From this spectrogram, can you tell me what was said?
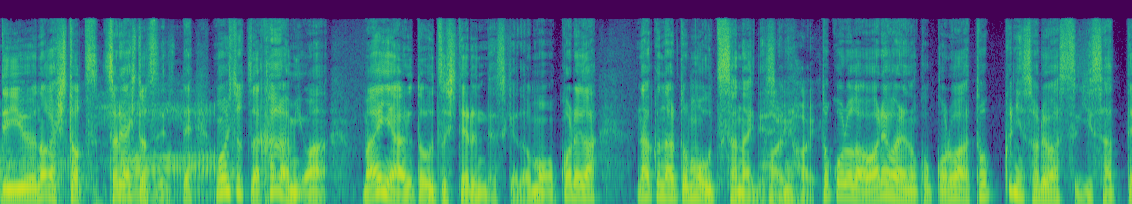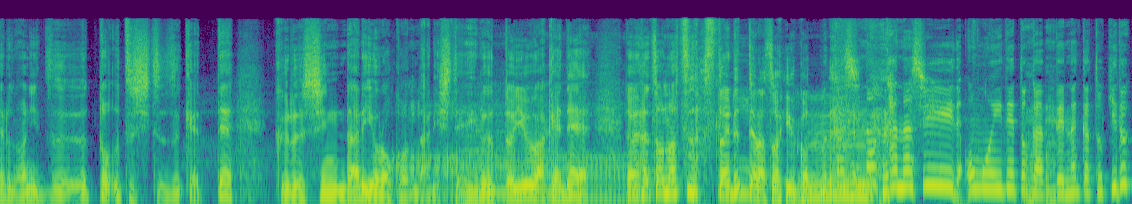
ていうのが一つ。それが一つです。でもう一つは鏡は前にあると映してるんですけどもこれがなくなるともう映さないですよね。はいはいところが我々の心はとっくにそれは過ぎ去ってるのにずっと映し続けて苦しんだり喜んだりしているというわけでそのスタイルっていうのはそういうこと。昔の悲しい思い出とかってなんか時々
